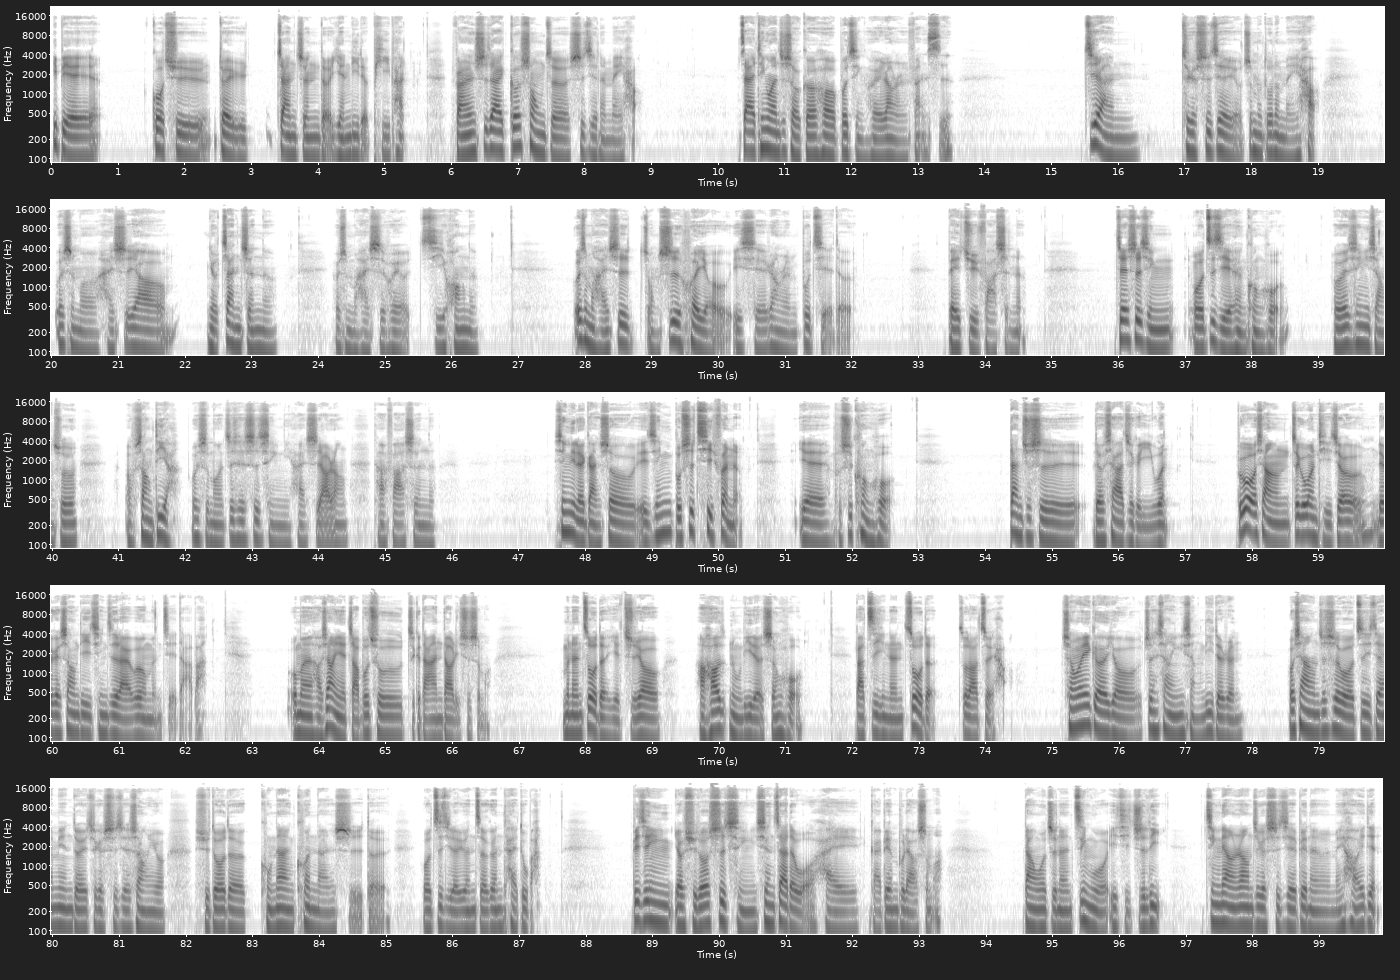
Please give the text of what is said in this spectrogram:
一别过去对于战争的严厉的批判，反而是在歌颂着世界的美好。在听完这首歌后，不仅会让人反思：既然这个世界有这么多的美好，为什么还是要有战争呢？为什么还是会有饥荒呢？为什么还是总是会有一些让人不解的？悲剧发生了，这些事情我自己也很困惑。我会心里想说：“哦，上帝啊，为什么这些事情你还是要让它发生呢？”心里的感受已经不是气愤了，也不是困惑，但就是留下这个疑问。不过，我想这个问题就留给上帝亲自来为我们解答吧。我们好像也找不出这个答案到底是什么。我们能做的也只有好好努力的生活，把自己能做的做到最好，成为一个有正向影响力的人。我想这是我自己在面对这个世界上有许多的苦难困难时的我自己的原则跟态度吧。毕竟有许多事情，现在的我还改变不了什么。但我只能尽我一己之力，尽量让这个世界变得美好一点。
